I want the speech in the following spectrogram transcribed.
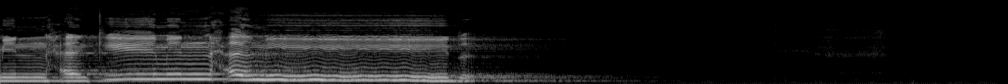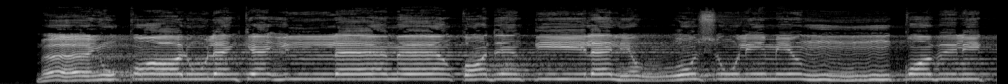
من حكيم حميد. ما يقال لك إلا ما قد قيل للرسل من قبلك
